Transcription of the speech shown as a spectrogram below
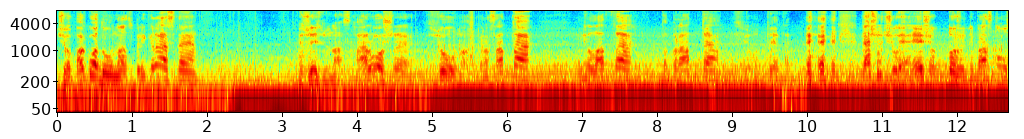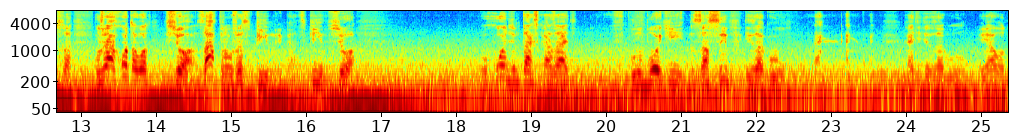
что, погода у нас прекрасная. Жизнь у нас хорошая. Все у нас красота, милота, доброта. Все вот это. Да шучу я. Я еще тоже не проснулся. Уже охота вот. Все. Завтра уже спим, ребят. Спим. Все. Уходим, так сказать, в глубокий засып и загул. Хотите загул? Я вот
